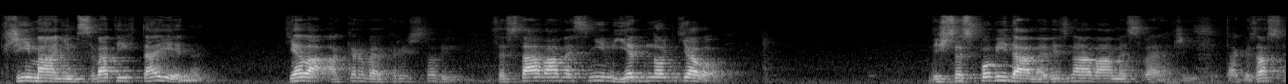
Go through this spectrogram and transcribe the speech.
Přijímáním svatých tajin těla a krve Kristovi se stáváme s ním jedno tělo. Když se spovídáme, vyznáváme své hříchy, tak zase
